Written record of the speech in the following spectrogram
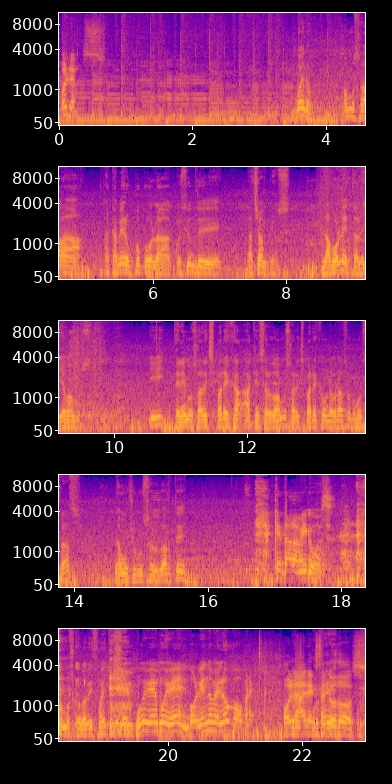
Volvemos. Bueno, vamos a, a cambiar un poco la cuestión de la Champions. La boleta le llamamos. Y tenemos a Alex Pareja, a quien saludamos. Alex Pareja, un abrazo, ¿cómo estás? Me da mucho gusto saludarte. ¿Qué tal, amigos? Estamos con David Faitelson. Muy bien, muy bien. Volviéndome loco. Hola, Alex. Saludos.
